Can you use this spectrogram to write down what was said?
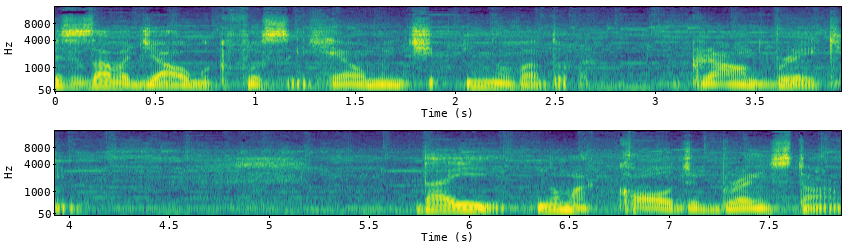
Precisava de algo que fosse realmente inovador, groundbreaking. Daí, numa call de brainstorm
